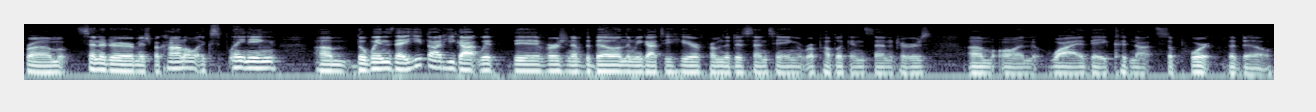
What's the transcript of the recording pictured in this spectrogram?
from Senator Mitch McConnell explaining um, the wins that he thought he got with the version of the bill, and then we got to hear from the dissenting Republican senators um, on why they could not support the bill.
